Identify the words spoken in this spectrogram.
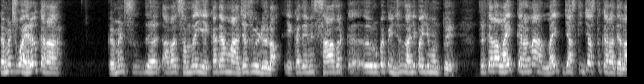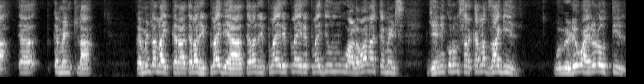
कमेंट्स व्हायरल करा. कमेंट्स आता समजा एखाद्या माझ्याच व्हिडिओला एखाद्याने सहा हजार रुपये पेन्शन झाली पाहिजे म्हणतोय. तर त्याला लाईक करा ना. लाईक जास्तीत जास्त करा त्याला. त्या कमेंटला कमेंटला लाईक करा. त्याला रिप्लाय द्या. त्याला रिप्लाय रिप्लाय रिप्लाय देऊन वाढवा ना कमेंट्स जेणेकरून सरकारला जाग येईल. व्हिडिओ व्हायरल होतील.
